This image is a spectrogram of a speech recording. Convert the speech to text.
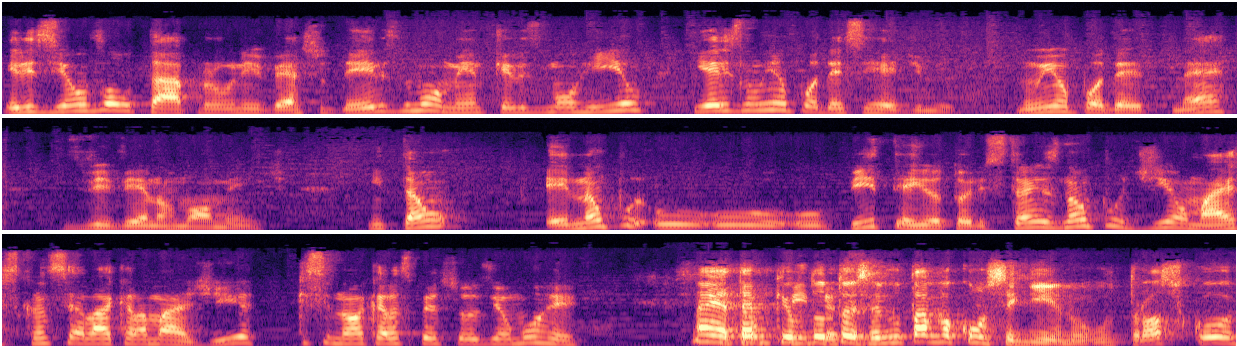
eles iam voltar para o universo deles no momento que eles morriam e eles não iam poder se redimir, não iam poder, né, viver normalmente. Então, ele não, o, o, o Peter e o Doutor Estranho eles não podiam mais cancelar aquela magia, que senão aquelas pessoas iam morrer. Não, e até Então, porque o Doutor Estranho não estava conseguindo. O troço ficou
